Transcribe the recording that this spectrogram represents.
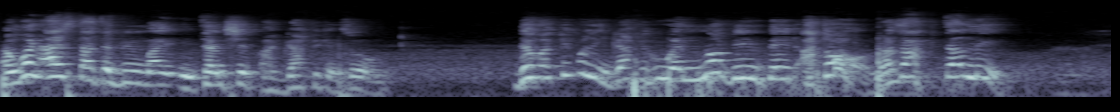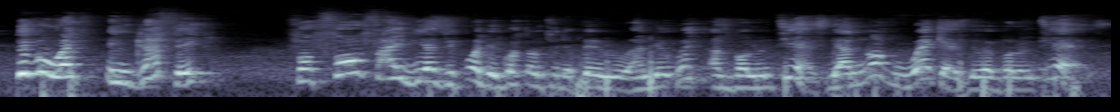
And when I started doing my internship at Graphic and so on, there were people in Graphic who were not being paid at all. Razak, tell me. People worked in Graphic for four, five years before they got onto the payroll, and they worked as volunteers. They are not workers, they were volunteers.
